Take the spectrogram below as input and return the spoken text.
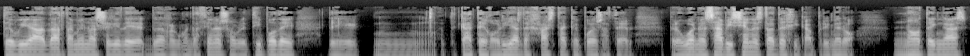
te voy a dar también una serie de, recomendaciones sobre tipo de, mm, categorías de hashtag que puedes hacer. Pero bueno, esa visión estratégica, primero, no tengas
